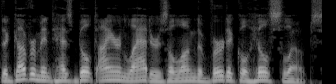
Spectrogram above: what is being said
the government has built iron ladders along the vertical hill slopes.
